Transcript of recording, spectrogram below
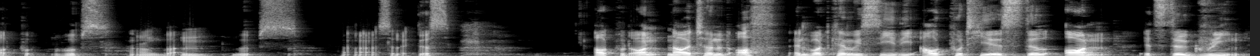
Output, whoops, wrong button, whoops, uh, select this. Output on, now I turn it off, and what can we see? The output here is still on, it's still green,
